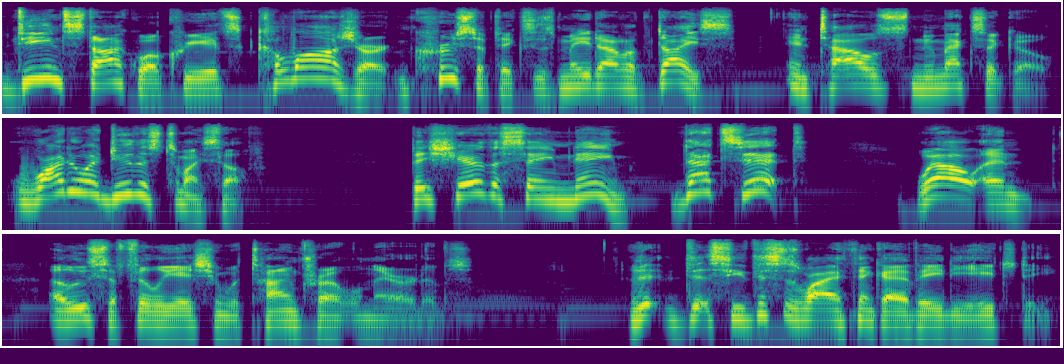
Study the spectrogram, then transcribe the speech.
Dean Stockwell creates collage art and crucifixes made out of dice in Taos, New Mexico. Why do I do this to myself? They share the same name. That's it. Well, and a loose affiliation with time travel narratives. See, this is why I think I have ADHD.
